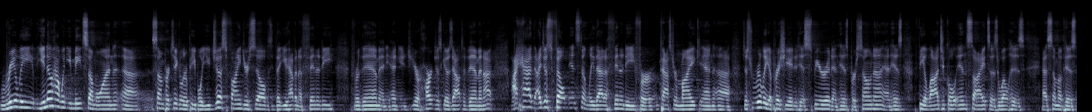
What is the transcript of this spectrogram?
really, you know how when you meet someone, uh, some particular people, you just find yourselves that you have an affinity for them and, and you, your heart just goes out to them. And I, I had, I just felt instantly that affinity for Pastor Mike and uh, just really appreciated his spirit and his persona and his theological insights as well as, as some of his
